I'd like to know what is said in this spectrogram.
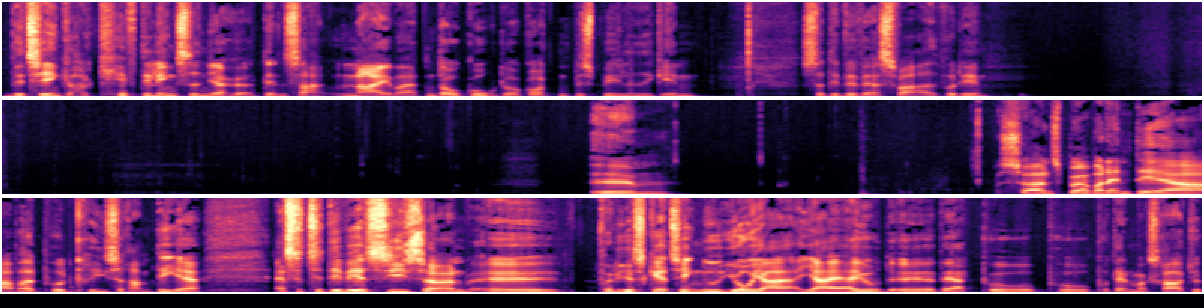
vil tænke, hold kæft, det er længe siden, jeg har hørt den sang. Nej, var den dog god. Det var godt, den blev spillet igen. Så det vil være svaret på det. Øhm, Søren spørger, hvordan det er at arbejde på et kriseram. Det er, altså til det vil jeg sige, Søren, øh, for lige at skære tingene ud. Jo, jeg, jeg er jo øh, vært på, på, på Danmarks Radio.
